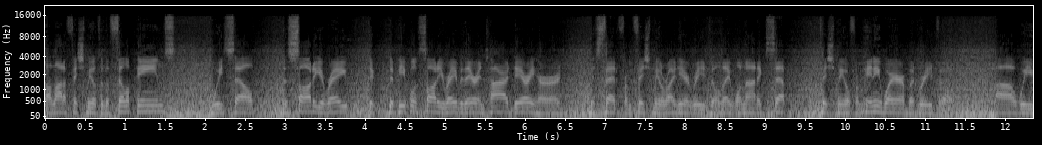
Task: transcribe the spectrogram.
a lot of fish meal to the Philippines. We sell the Saudi Arabia, the, the people in Saudi Arabia, their entire dairy herd is fed from fish meal right here at Reedville. They will not accept fish meal from anywhere but Reedville. Uh, we,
